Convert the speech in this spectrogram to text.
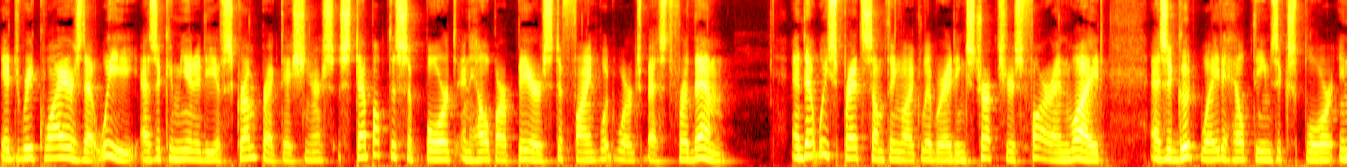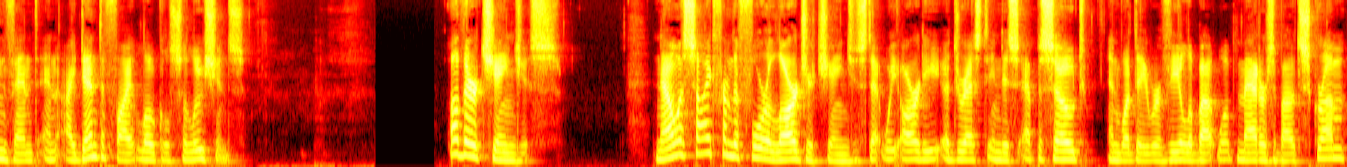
it requires that we, as a community of Scrum practitioners, step up to support and help our peers to find what works best for them. And that we spread something like liberating structures far and wide as a good way to help teams explore, invent, and identify local solutions. Other changes. Now, aside from the four larger changes that we already addressed in this episode and what they reveal about what matters about Scrum,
